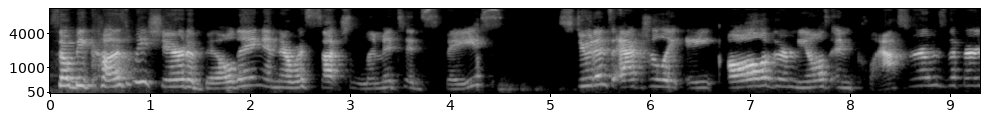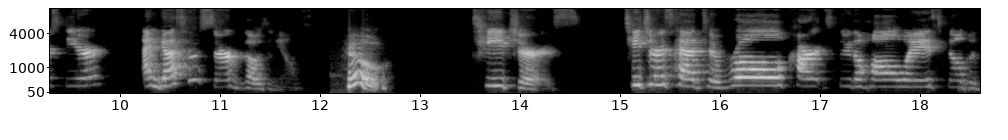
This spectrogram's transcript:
So, because we shared a building and there was such limited space, students actually ate all of their meals in classrooms the first year. And guess who served those meals? Who? Teachers. Teachers had to roll carts through the hallways filled with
